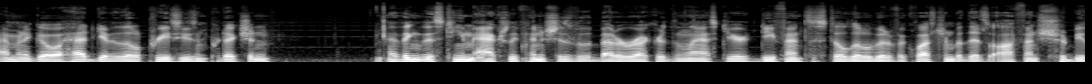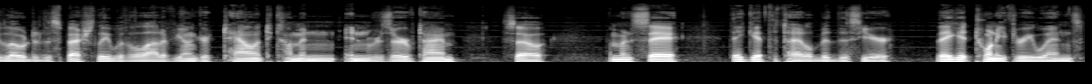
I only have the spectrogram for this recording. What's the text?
I'm going to go ahead give a little preseason prediction. I think this team actually finishes with a better record than last year. Defense is still a little bit of a question, but this offense should be loaded, especially with a lot of younger talent to come in in reserve time. So I'm going to say they get the title bid this year. They get 23 wins,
